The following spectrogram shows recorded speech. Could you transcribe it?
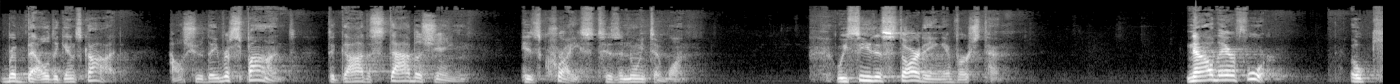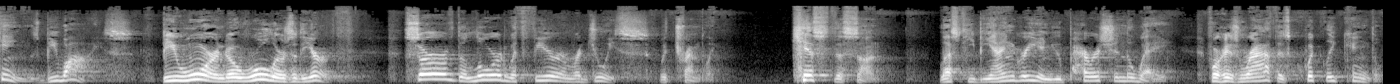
rebelled against God? How should they respond to God establishing his Christ, his anointed one? We see this starting in verse 10. Now, therefore, O kings, be wise. Be warned, O rulers of the earth. Serve the Lord with fear and rejoice with trembling. Kiss the Son, lest he be angry and you perish in the way, for his wrath is quickly kindled.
